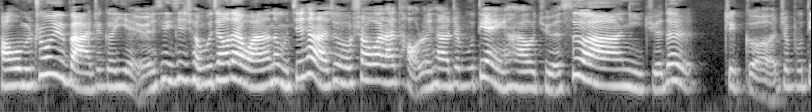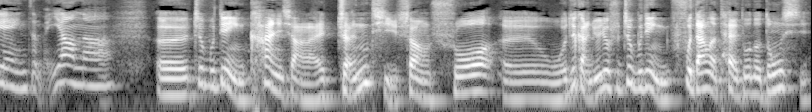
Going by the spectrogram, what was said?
好，我们终于把这个演员信息全部交代完了，那我们接下来就稍微来讨论一下这部电影还有角色啊，你觉得这个这部电影怎么样呢？呃，这部电影看下来，整体上说，呃，我就感觉就是这部电影负担了太多的东西，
